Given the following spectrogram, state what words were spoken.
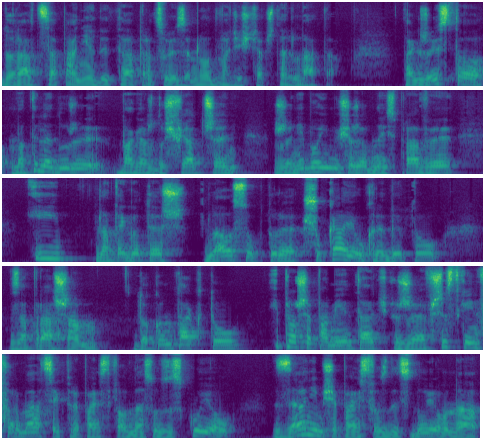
doradca, pani Edyta, pracuje ze mną 24 lata. Także jest to na tyle duży bagaż doświadczeń, że nie boimy się żadnej sprawy i dlatego też dla osób, które szukają kredytu, zapraszam do kontaktu i proszę pamiętać, że wszystkie informacje, które Państwo od nas uzyskują, zanim się Państwo zdecydują na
